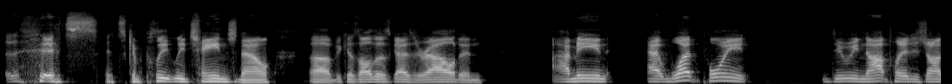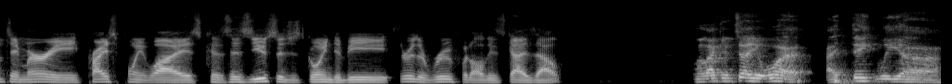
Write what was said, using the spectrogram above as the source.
it's it's completely changed now uh, because all those guys are out. And I mean, at what point do we not play DeJounte Murray price point wise? Because his usage is going to be through the roof with all these guys out. Well, I can tell you what, I think we uh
